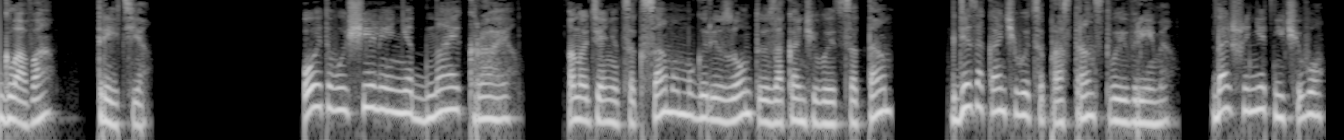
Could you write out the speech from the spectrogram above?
Глава третья. У этого ущелья нет дна и края. Оно тянется к самому горизонту и заканчивается там, где заканчивается пространство и время. Дальше нет ничего.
